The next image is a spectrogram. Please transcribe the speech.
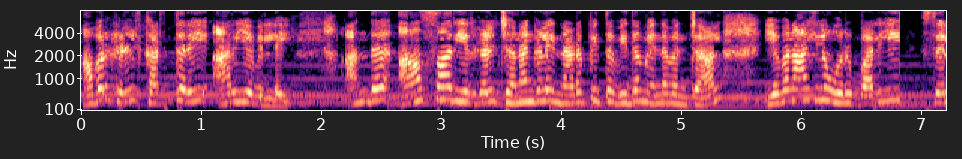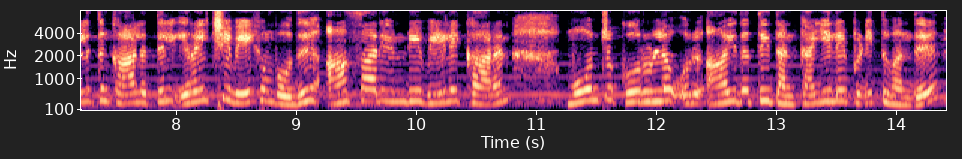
அவர்கள் கர்த்தரை அறியவில்லை. அந்த ஆசாரியர்கள் ஜனங்களை நடப்பித்த விதம் என்னவென்றால் எவனாகிலும் ஒரு பலியை செலுத்தும் காலத்தில் இறைச்சி வேகும் போது ஆசாரியனுடைய வேலைக்காரன் மூன்று கூறுள்ள ஒரு ஆயுதத்தை தன் கையிலே பிடித்து வந்து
